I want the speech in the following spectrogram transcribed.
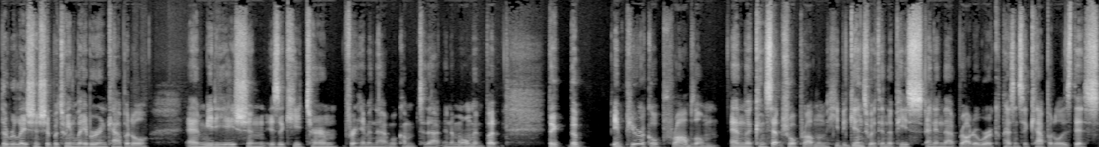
the relationship between labor and capital. And mediation is a key term for him in that. We'll come to that in a moment. But the the empirical problem and the conceptual problem he begins with in the piece and in that broader work, Peasants and Capital, is this.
